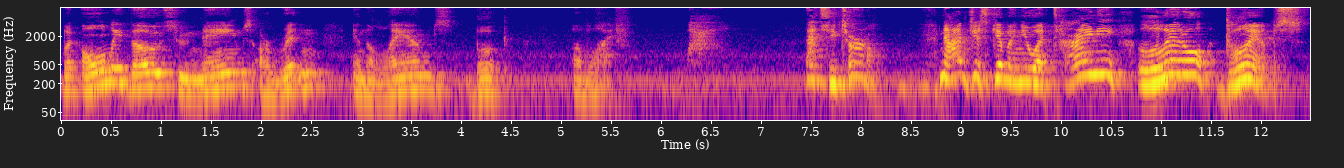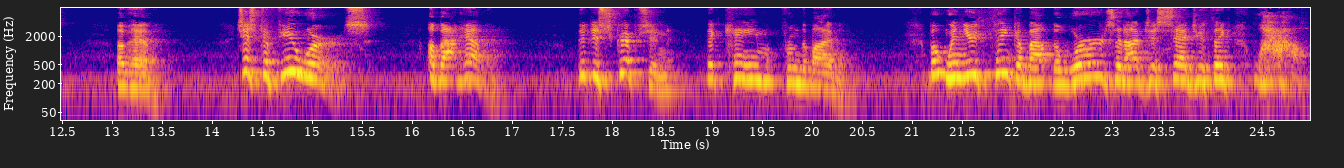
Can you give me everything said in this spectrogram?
but only those whose names are written in the Lamb's book of life. Wow. That's eternal. Now, I've just given you a tiny little glimpse of heaven. Just a few words about heaven. The description that came from the Bible. But when you think about the words that I've just said, you think, wow,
